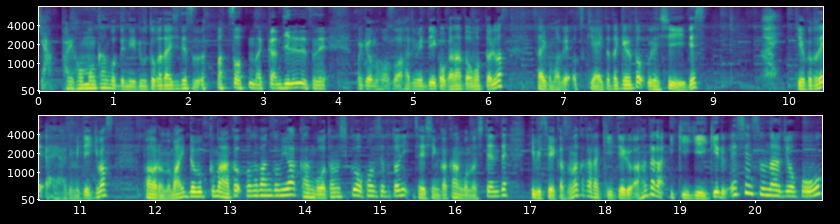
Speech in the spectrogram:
やっぱり訪問看護ってね、ルートが大事です。まあそんな感じでですね、まあ、今日の放送を始めていこうかなと思っております。最後までお付き合いいただけると嬉しいです。ということで、始めていきます。パウロのマインドブックマーク。この番組は看護を楽しくをコンセプトに精神科看護の視点で日々生活の中から聞いているあなたが生き生き生きるエッセンスになる情報を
